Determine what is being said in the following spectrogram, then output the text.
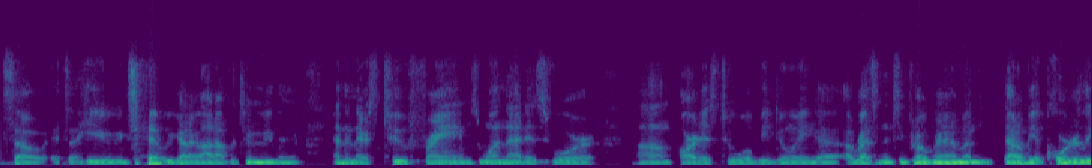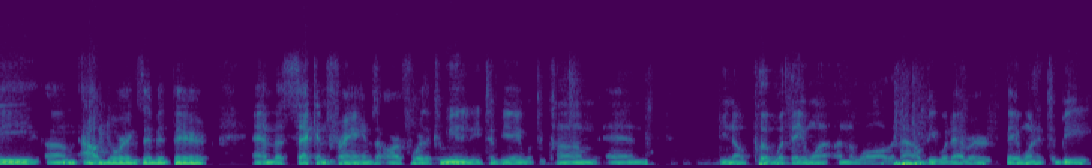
So it's a huge, we got a lot of opportunity there. And then there's two frames, one that is for um, artists who will be doing a, a, residency program, and that'll be a quarterly um, outdoor exhibit there. And the second frames are for the community to be able to come and, you know, put what they want on the wall, and that'll be whatever they want it to be.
